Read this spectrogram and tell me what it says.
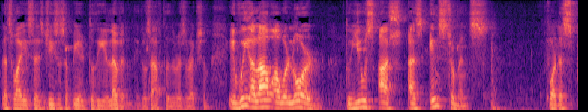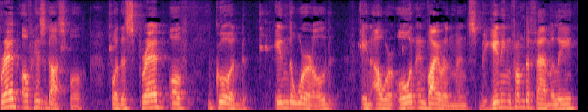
That's why he says Jesus appeared to the 11. It was after the resurrection. If we allow our Lord to use us as instruments for the spread of his gospel, for the spread of good in the world, in our own environments, beginning from the family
